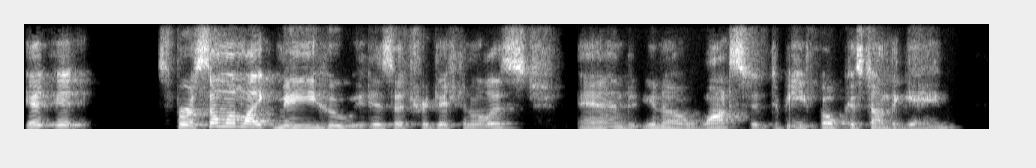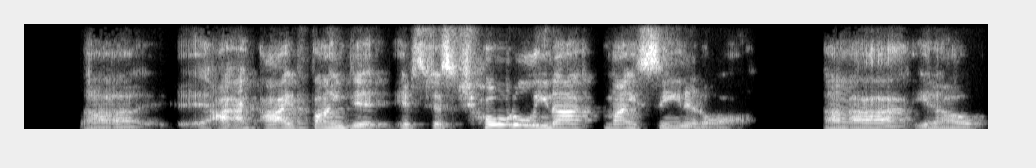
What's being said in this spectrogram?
It it for someone like me who is a traditionalist and you know wants it to be focused on the game. Uh, I I find it it's just totally not my scene at all. Uh, you know,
